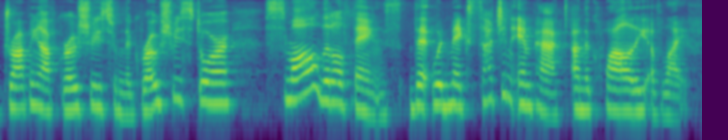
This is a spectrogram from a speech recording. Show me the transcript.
dropping off groceries from the grocery store small little things that would make such an impact on the quality of life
